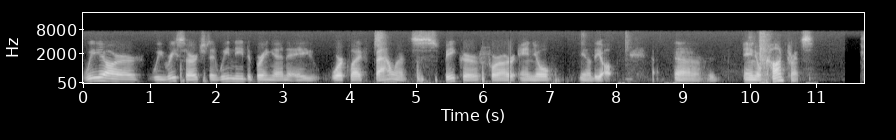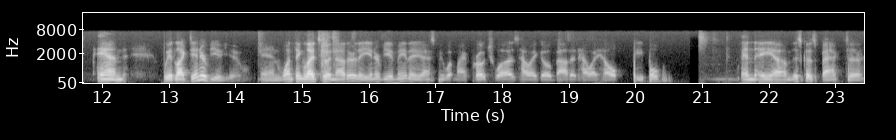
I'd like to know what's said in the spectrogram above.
we are, we researched and we need to bring in a work life balance speaker for our annual, you know, the uh, annual conference. And we'd like to interview you. And one thing led to another. They interviewed me. They asked me what my approach was, how I go about it, how I help people and they um, this goes back to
